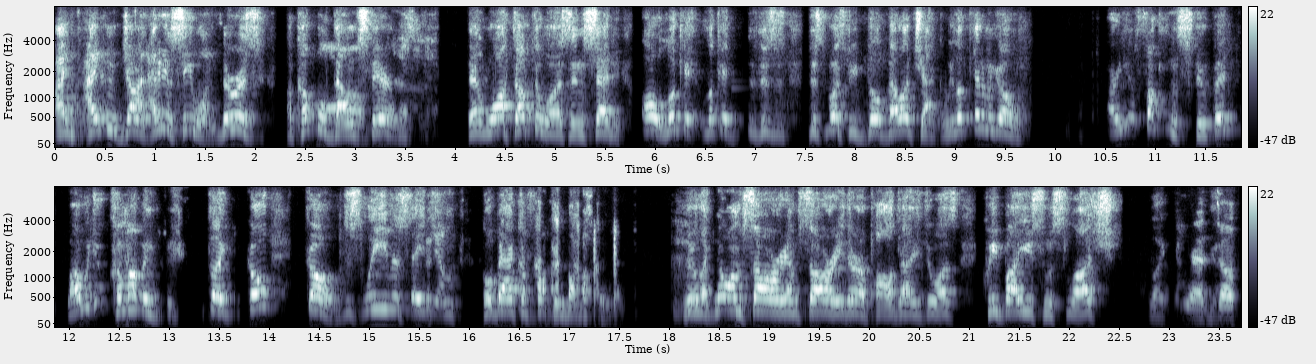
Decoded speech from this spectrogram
I, I didn't, John, I didn't see one. There was a couple Oh, downstairs that walked up to us and said, "Oh, look at, look at this is this must be Bill Belichick." We looked at him and go, "Are you fucking stupid? Why would you come up and like go, go, just leave the stadium, go back to fucking Boston?" They're like, "No, I'm sorry, I'm sorry." They're apologizing to us. Can we buy you some slush? Like, Yeah, don't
